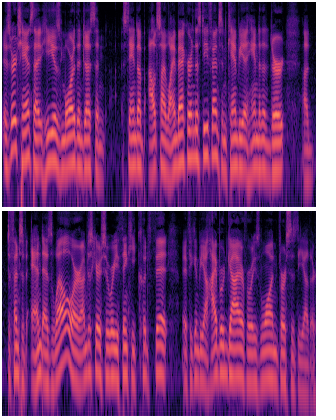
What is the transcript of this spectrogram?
Is there a chance that he is more than just an stand up outside linebacker in this defense and can be a hand in the dirt uh, defensive end as well? Or I'm just curious to where you think he could fit if he can be a hybrid guy or if he's one versus the other.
